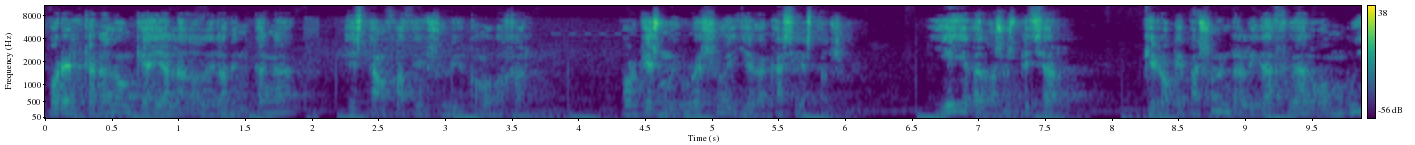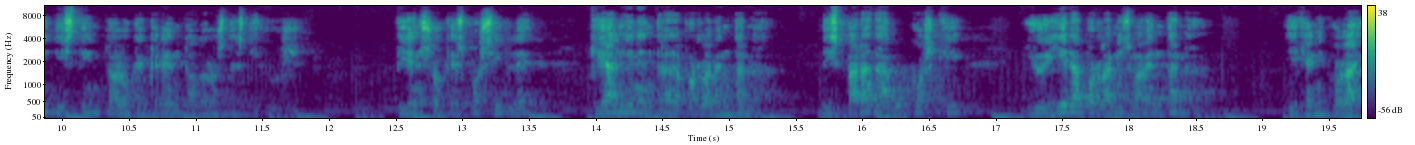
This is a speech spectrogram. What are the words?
Por el canalón que hay al lado de la ventana es tan fácil subir como bajar, porque es muy grueso y llega casi hasta el suelo. Y he llegado a sospechar que lo que pasó en realidad fue algo muy distinto a lo que creen todos los testigos. Pienso que es posible que alguien entrara por la ventana, disparara a Bukowski y huyera por la misma ventana, y que Nikolai,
